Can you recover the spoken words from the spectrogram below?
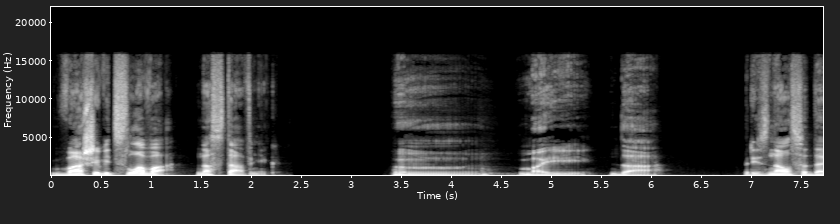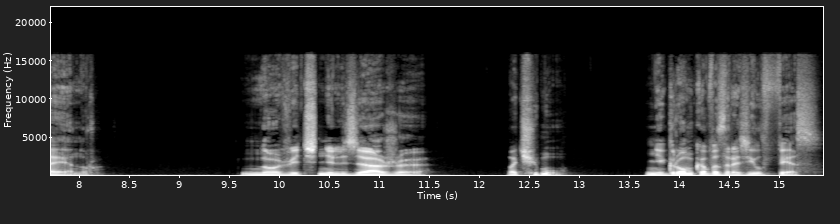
«Ваши ведь слова, наставник». «Хм, мои, да», — признался Даэнур. «Но ведь нельзя же...» «Почему?» — негромко возразил Фес.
